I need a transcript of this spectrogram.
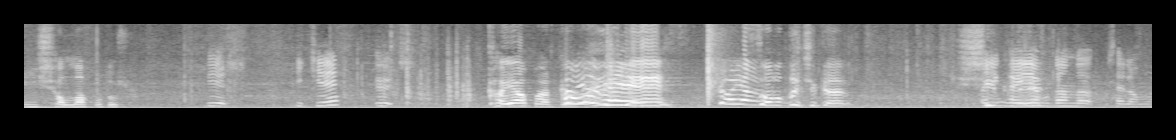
İnşallah budur. Bir, iki, üç. Kaya Apartmanı. Kaya be! Yes! Kaya. Sonunda çıkar. Şimdi Kaya'ya buradan da selamlar.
